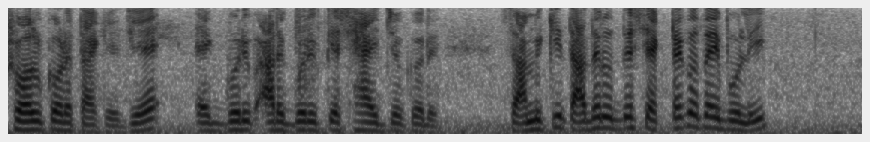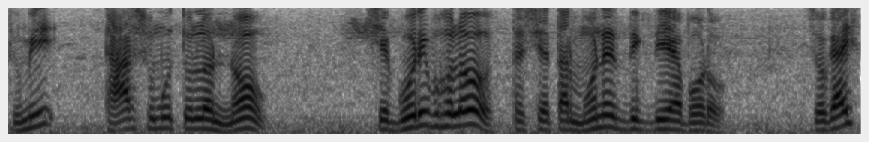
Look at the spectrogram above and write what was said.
ট্রল করে থাকে যে এক গরিব আরেক গরিবকে সাহায্য করে। সো আমি কি তাদের উদ্দেশ্যে একটা কথাই বলি? তুমি তার সমতুল্য নও। সে গরিব হলো তা সে তার মনের দিক দিয়ে বড়। সো গাইস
